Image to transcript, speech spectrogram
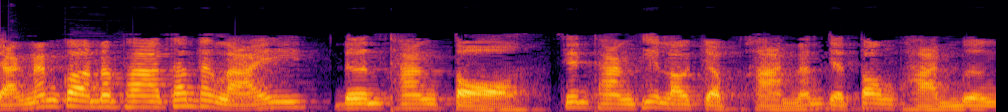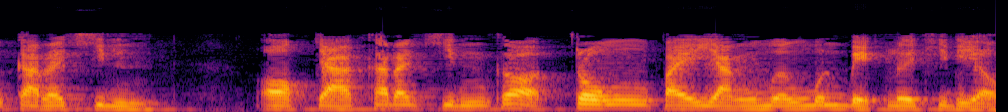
จากนั้นก็นำพาท่านทั้งหลายเดินทางต่อ เส้นทางที่เราจะผ่านนั้นจะต้องผ่านเมืองการาคิน ออกจากการาคินก็ตรงไปยังเมืองมุนเบกเลยทีเดียว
